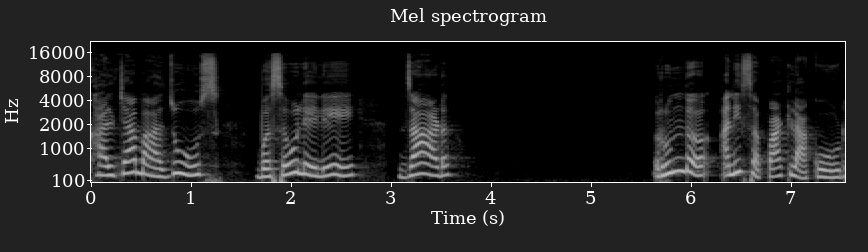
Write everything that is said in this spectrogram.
खालच्या बाजूस बसवलेले जाड रुंद आणि सपाट लाकूड.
